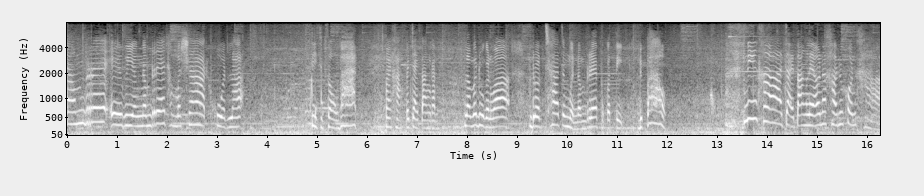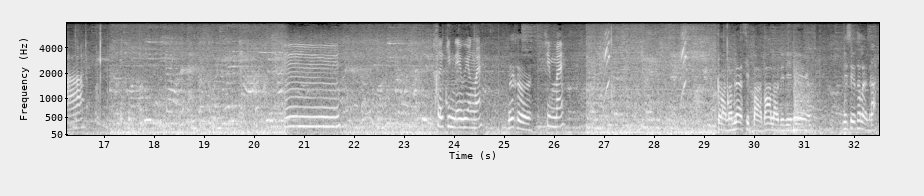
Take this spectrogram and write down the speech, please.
น้ำแร่เอเวียง น้ำแร่ธรรมชาติขวดละ 42 บาท ไปค่ะ ไปจ่ายตังค์กัน เรามาดูกันว่ารสชาติจะเหมือนน้ำแร่ปกติหรือเปล่า นี่ค่ะจ่ายตังค์แล้วนะคะ ทุกคนค่ะอืมเคยกินเอเวียงไหม ไม่เคย ชิมไหม ก่อนน้ำแร่สิบบาทบ้านเราดีๆนี่เองอะนี่ซื้อเท่าไหร่นะ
